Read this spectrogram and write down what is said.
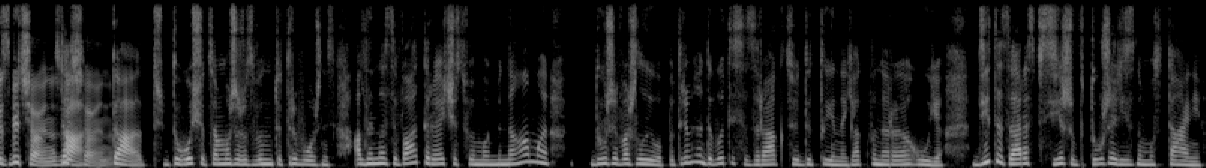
Звичайно, звичайно. Так, та, того, що це може розвинути тривожність, але називати речі своїми іменами Дуже важливо, потрібно дивитися з реакцією дитини, як вона реагує. Діти зараз всі ж в дуже різному стані.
